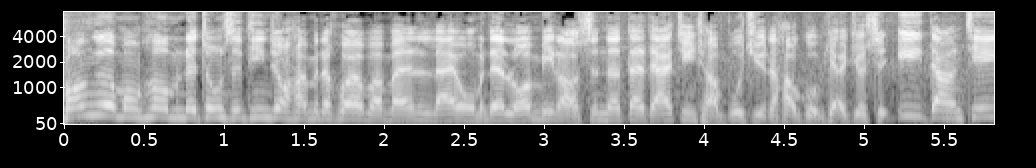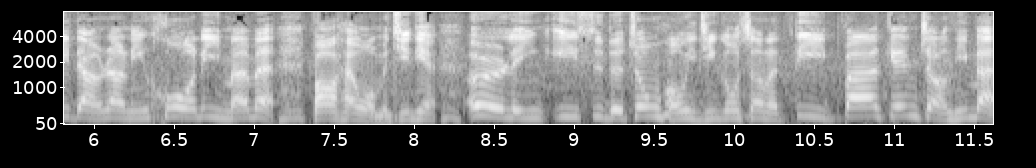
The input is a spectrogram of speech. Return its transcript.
狂恶猛和我们的忠实听众，还有我们的会员宝宝们，来我们的罗斌老师呢，带大家进场布局的好股票，就是一档接一档，让您获利满满。包含我们今天二零一四的中红已经攻上了第八根涨停板，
